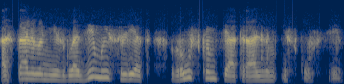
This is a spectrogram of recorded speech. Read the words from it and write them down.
оставило неизгладимый след в русском театральном искусстве.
